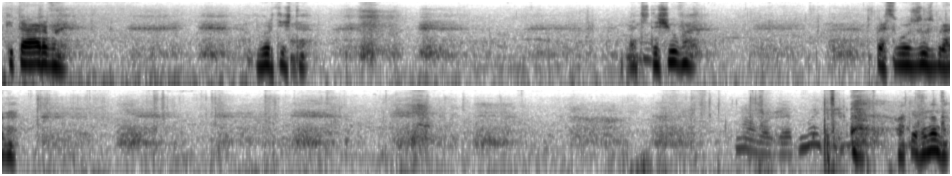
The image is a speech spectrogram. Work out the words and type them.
Aqui está a árvore do artista. Antes da chuva. Peço o Jesus Braga. Aqui Fernanda.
